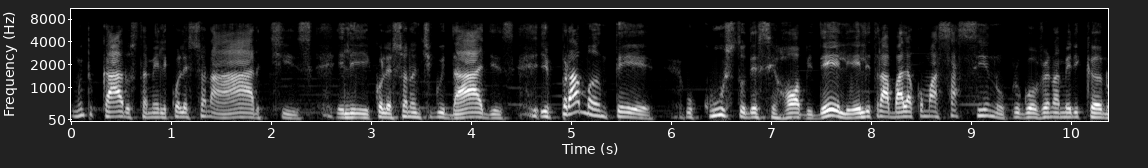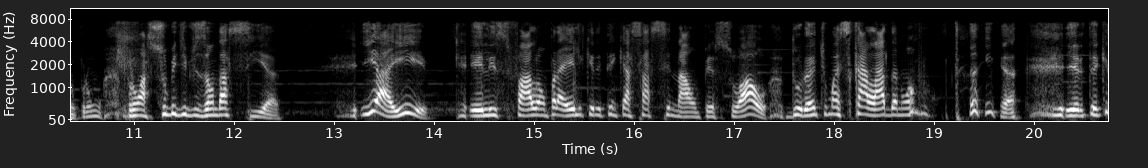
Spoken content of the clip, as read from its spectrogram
muito caros também. Ele coleciona artes, ele coleciona antiguidades. E para manter o custo desse hobby dele, ele trabalha como assassino para o governo americano, para um, uma subdivisão da CIA. E aí, eles falam para ele que ele tem que assassinar um pessoal durante uma escalada numa montanha. E ele tem que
